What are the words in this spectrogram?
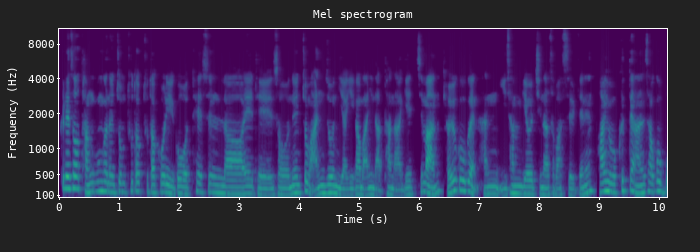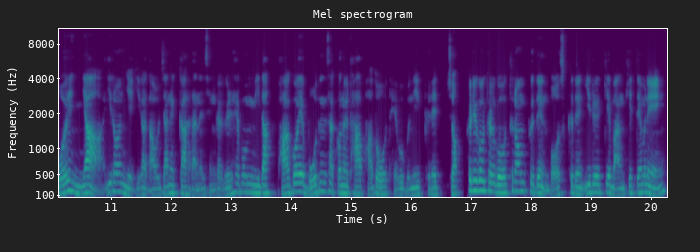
그래서 당분간은 좀 투덕투덕거리고, 테슬라에 대해서는 좀 안 좋은 이야기가 많이 나타나겠지만, 결국은 한 2, 3개월 지나서 봤을 때는, 아유, 그때 안 사고 뭐 했냐? 이런 얘기가 나오지 않을까라는 생각을 해봅니다. 과거의 모든 사건을 다 봐도 대부분이 그랬죠. 그리고 결국 트럼프든 머스크든 잃을 게 많기 때문에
